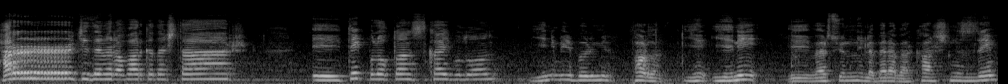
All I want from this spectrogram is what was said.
Herkese merhaba arkadaşlar. Ee, tek bloktan Skyblock'un yeni bir bölümü pardon ye- yeni e, versiyonuyla beraber karşınızdayım.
